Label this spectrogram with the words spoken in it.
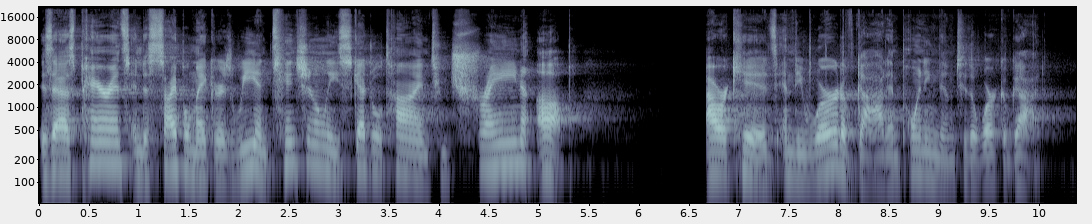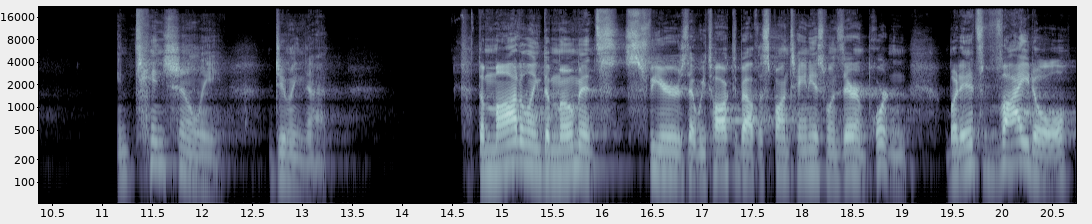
is as parents and disciple makers, we intentionally schedule time to train up our kids in the Word of God and pointing them to the work of God. Intentionally doing that. The modeling, the moments spheres that we talked about, the spontaneous ones, they're important, but it's vital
